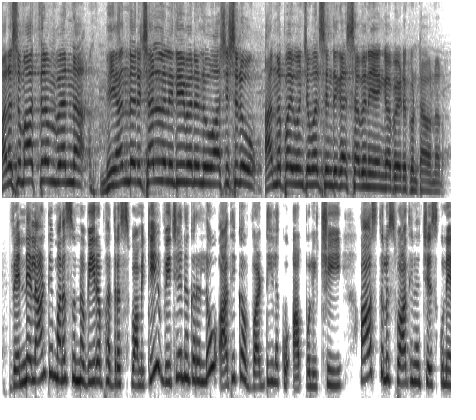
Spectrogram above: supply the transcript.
మనసు మాత్రం వెన్న మీ అందరి చల్లని దీవెనలు ఆశిస్సులు అన్నపై ఉంచవలసిందిగా సవినయంగా వేడుకుంటా ఉన్నాను. వెన్నెలాంటి మనసున్న వీరభద్రస్వామికి విజయనగరంలో అధిక వడ్డీలకు అప్పులిచ్చి ఆస్తులు స్వాధీనం చేసుకునే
